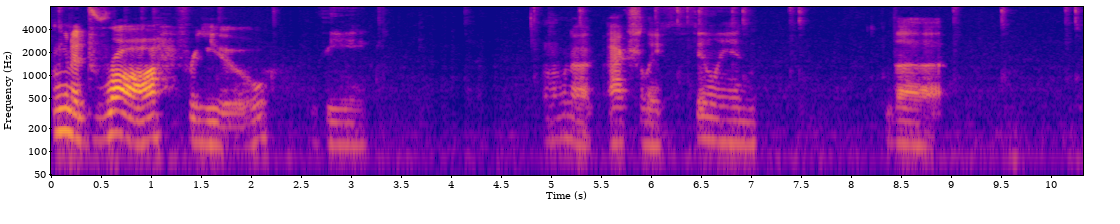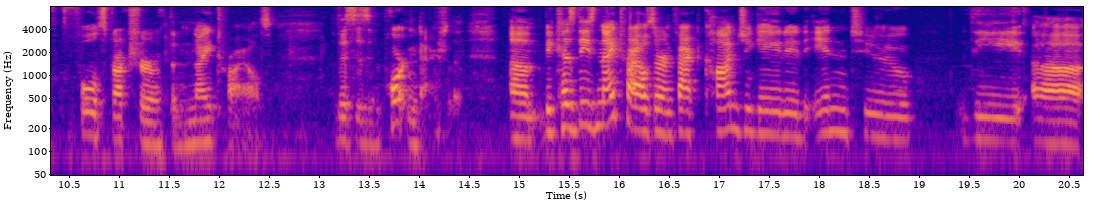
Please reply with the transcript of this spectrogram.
I'm going to draw for you the, I'm going to actually fill in the full structure of the nitriles. This is important actually, um, because these nitriles are in fact conjugated into the uh,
